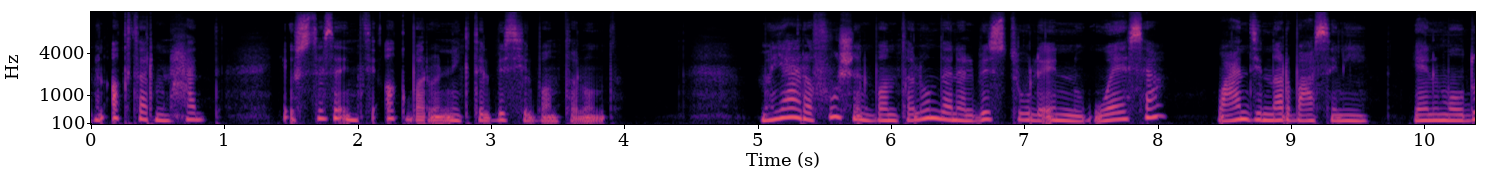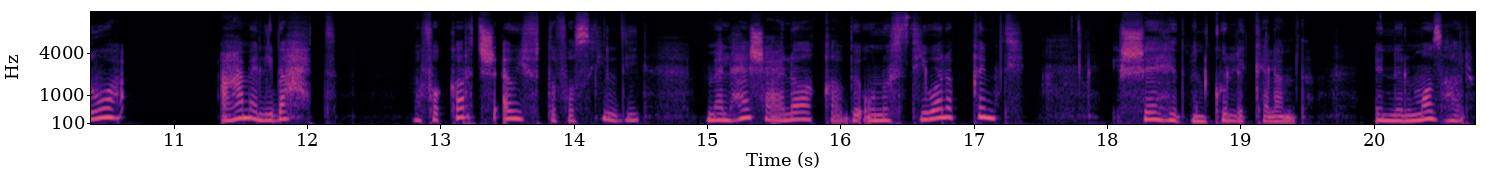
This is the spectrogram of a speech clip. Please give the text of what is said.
من أكتر من حد يا أستاذة أنت أكبر من إنك تلبسي البنطلون ده. ما يعرفوش إن البنطلون ده أنا لبسته لأنه واسع وعندي من أربع سنين. يعني الموضوع عملي بحت. ما فكرتش قوي في التفاصيل دي. ملهاش علاقة بأنوثتي ولا بقيمتي. الشاهد من كل الكلام ده إن المظهر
